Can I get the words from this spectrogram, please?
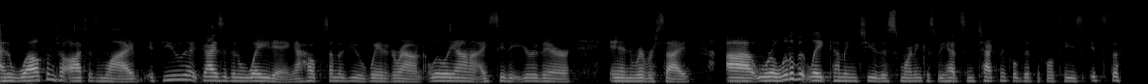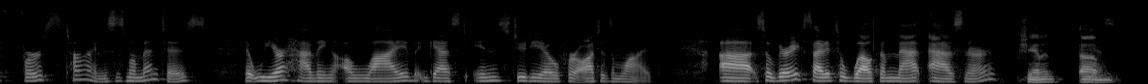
And welcome to Autism Live. If you guys have been waiting, I hope some of you have waited around. Liliana, I see that you're there in Riverside. Uh, we're a little bit late coming to you this morning because we had some technical difficulties. It's the first time, this is momentous, that we are having a live guest in studio for Autism Live. Uh, so, very excited to welcome Matt Asner. Shannon, um, Yes.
